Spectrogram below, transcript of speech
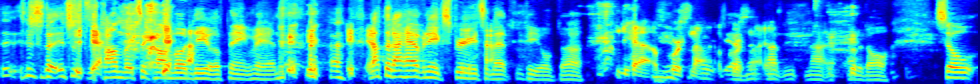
it's just a, it's just yeah. a combo it's a combo yeah. deal thing man. Yeah. not that i have any experience in that field uh, yeah of course not. Of course not not, not not, not at all. So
